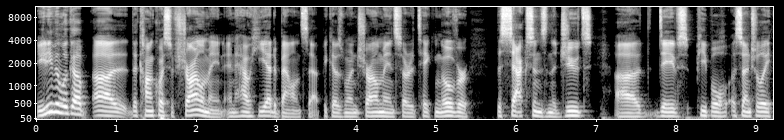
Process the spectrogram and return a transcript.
You can even look up uh, the conquest of Charlemagne and how he had to balance that because when Charlemagne started taking over the Saxons and the Jutes, uh, Dave's people essentially,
